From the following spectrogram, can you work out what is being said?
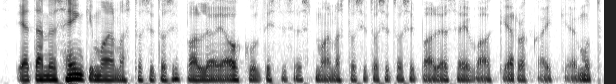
Se tietää myös henkimaailmasta tosi, tosi paljon ja okkultistisesta maailmasta tosi, tosi, tosi paljon. Se ei vaan kerro kaikkea, mutta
